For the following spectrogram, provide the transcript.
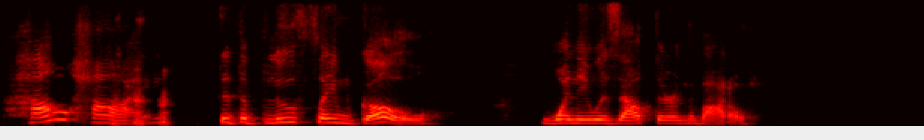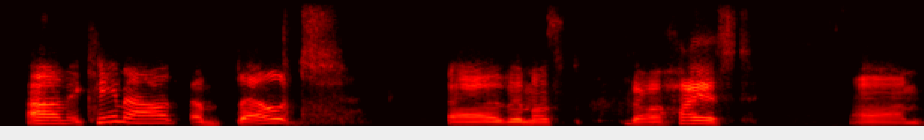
How high did the blue flame go when it was out there in the bottle? Um, it came out about uh, the most, the highest, um,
